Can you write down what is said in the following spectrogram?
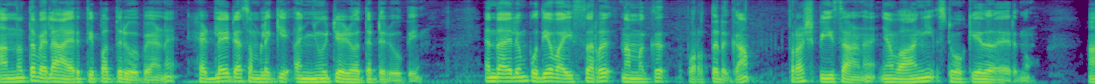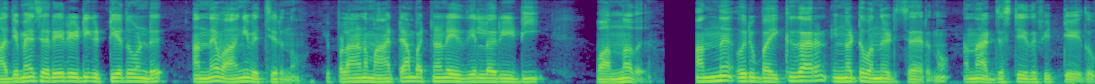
അന്നത്തെ വില ആയിരത്തി പത്ത് രൂപയാണ്. ഹെഡ്ലൈറ്റ് അസംബ്ലിക്ക് അഞ്ഞൂറ്റി എഴുപത്തെട്ട് രൂപയും. എന്തായാലും പുതിയ വൈസർ നമുക്ക് പുറത്തെടുക്കാം. ഫ്രഷ് പീസാണ് ഞാൻ വാങ്ങി സ്റ്റോക്ക് ചെയ്തതായിരുന്നു. ആദ്യമേ ചെറിയൊരു ഇടി കിട്ടിയതുകൊണ്ട് അന്നേ വാങ്ങി വെച്ചിരുന്നു. ഇപ്പോഴാണ് മാറ്റാൻ പറ്റുന്ന രീതിയിലുള്ള ഒരു ഇടി വന്നത്. അന്ന് ഒരു ബൈക്കുകാരൻ ഇങ്ങോട്ട് വന്ന് ഇടിച്ചായിരുന്നു. അന്ന് അഡ്ജസ്റ്റ് ചെയ്ത് ഫിറ്റ് ചെയ്തു.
